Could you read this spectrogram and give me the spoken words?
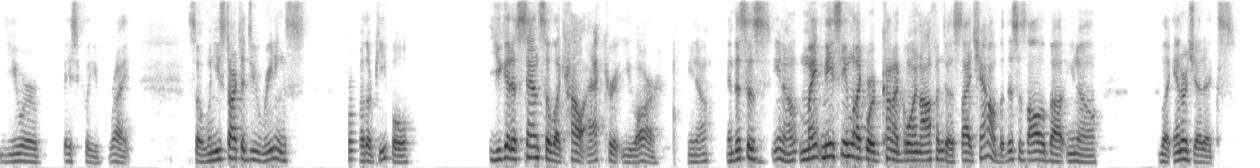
you were basically right. So when you start to do readings for other people, you get a sense of like how accurate you are you know and this is you know might may seem like we're kind of going off into a side channel but this is all about you know like energetics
